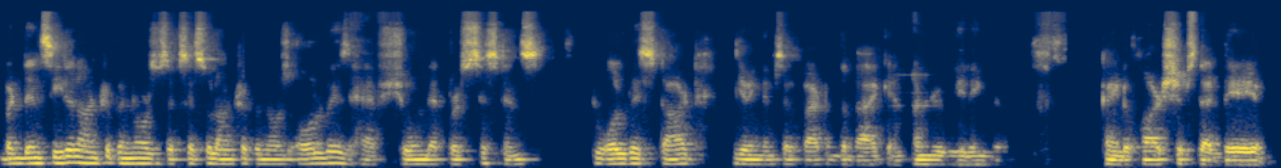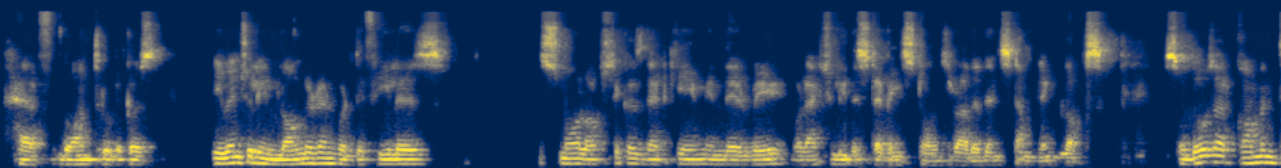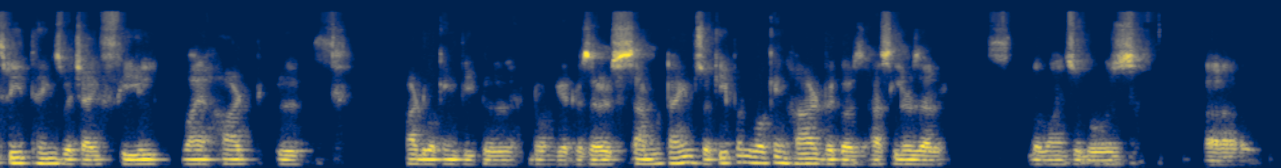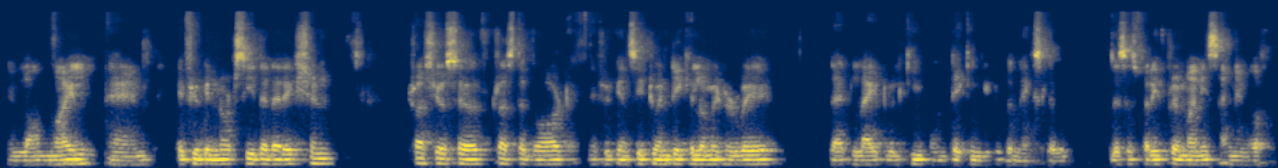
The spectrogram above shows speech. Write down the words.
But then serial entrepreneurs successful entrepreneurs always have shown that persistence to always start giving themselves pat on the back and unrevealing the kind of hardships that they have gone through because eventually in longer run what they feel is small obstacles that came in their way were actually the stepping stones rather than stumbling blocks. So those are common three things which i feel why hard people hardworking people don't get results sometimes. So keep on working hard because hustlers are the ones who goes uh, in long while. and if you cannot see the direction, trust yourself, trust the God. If you can see 20 kilometer way, that light will keep on taking you to the next level. This is Farid Premani signing off.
